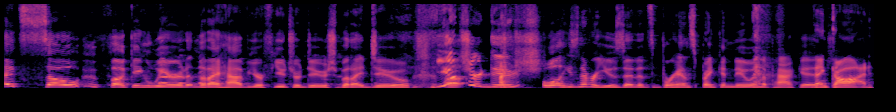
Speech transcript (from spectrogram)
It's so fucking weird that I have your future douche, but I do. Uh, future douche. Well, he's never used it. It's brand spanking new in the package. Thank God.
